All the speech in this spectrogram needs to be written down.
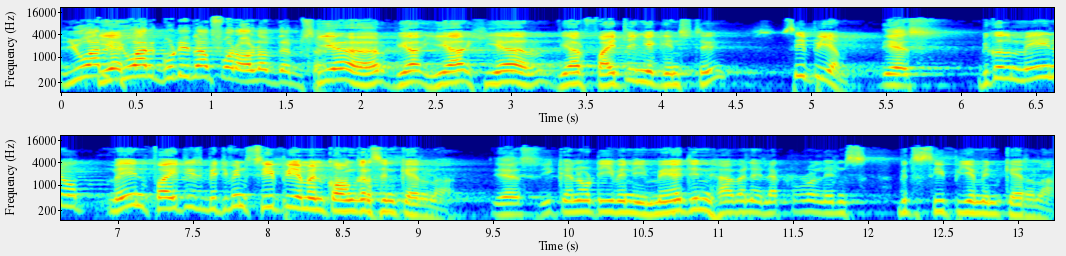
You are, here, you are good enough for all of them, sir. here, we are here, here, we are fighting against CPM Yes. because main main fight is between CPM and Congress in Kerala. Yes. We cannot even imagine have an electoral alliance with CPM in Kerala.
